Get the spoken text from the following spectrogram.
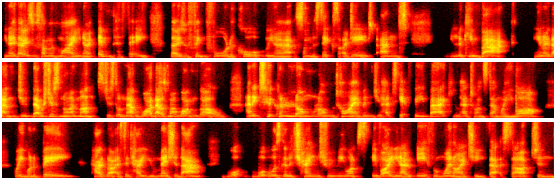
You know, those are some of my, you know, empathy. Those were think forward a court, you know, at some of the six that I did. And looking back, you know, that that was just nine months, just on that one. That was my one goal. And it took a long, long time. And you had to get feedback, you had to understand where you are, where you want to be, how, like I said, how you measure that what what was going to change for me once if I you know if and when I achieve that as such. And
